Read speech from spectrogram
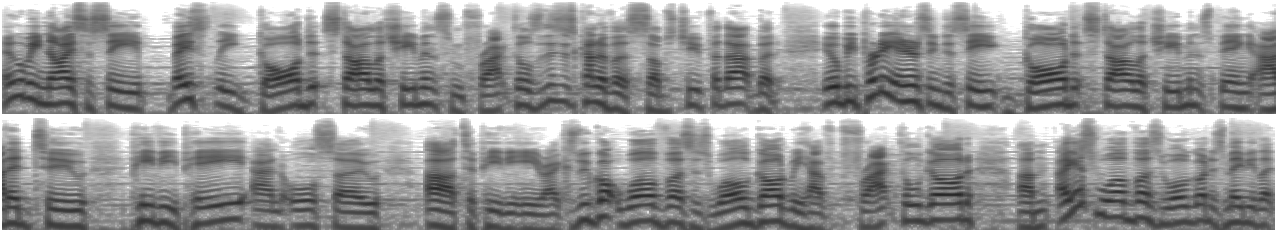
It would be nice to see basically God style achievements from fractals. This is kind of a substitute for that, but it would be pretty interesting to see God style achievements being added to PvP and also uh, to PvE, right? Because we've got World versus World God, we have Fractal God. Um, I guess World versus World God is maybe like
